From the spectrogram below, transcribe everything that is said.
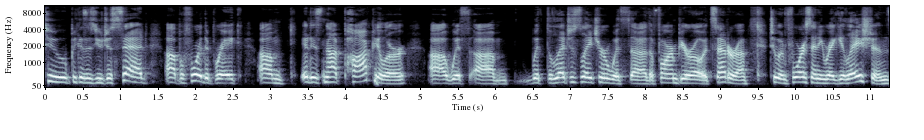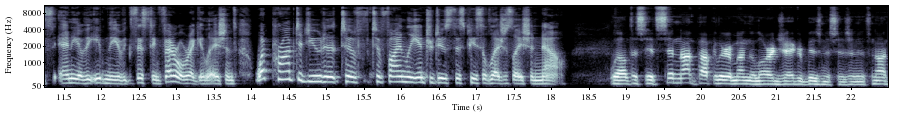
to, because as you just said uh, before the break, um, it is not popular uh, with um, with the legislature, with uh, the Farm Bureau, et cetera, to enforce any regulations, any of the even the existing federal regulations. What prompted you to to to finally introduce this piece of legislation now? Well, this, it's not popular among the large agribusinesses, and it's not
